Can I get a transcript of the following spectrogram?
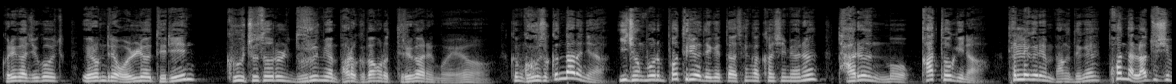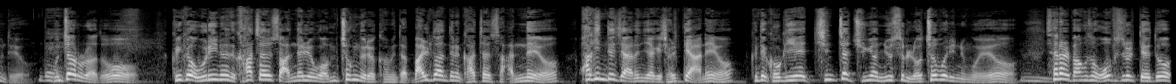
그래가지고 여러분들이 올려드린 그 주소를 누르면 바로 그 방으로 들어가는 거예요. 그럼 거기서 끝나느냐? 이 정보는 퍼뜨려야 되겠다 생각하시면은 다른 뭐 카톡이나 텔레그램 방 등에 폰 날라주시면 돼요. 네. 문자로라도. 그러니까 우리는 가짜뉴스 안 내려고 엄청 노력합니다. 말도 안 되는 가짜뉴스 안 내요. 확인되지 않은 이야기 절대 안 해요. 근데 거기에 진짜 중요한 뉴스를 놓쳐버리는 거예요. 새날 방송 없을 때도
